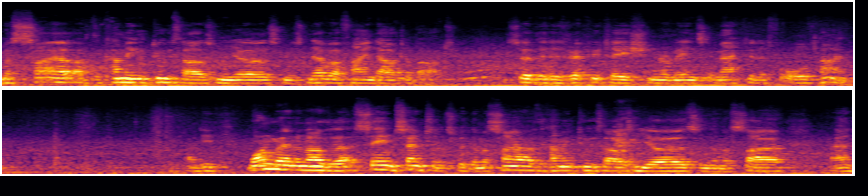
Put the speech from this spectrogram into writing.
Messiah of the coming 2,000 years must never find out about, so that his reputation remains immaculate for all time. And he, one way and another, that same sentence with the Messiah of the coming 2,000 years and the Messiah and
